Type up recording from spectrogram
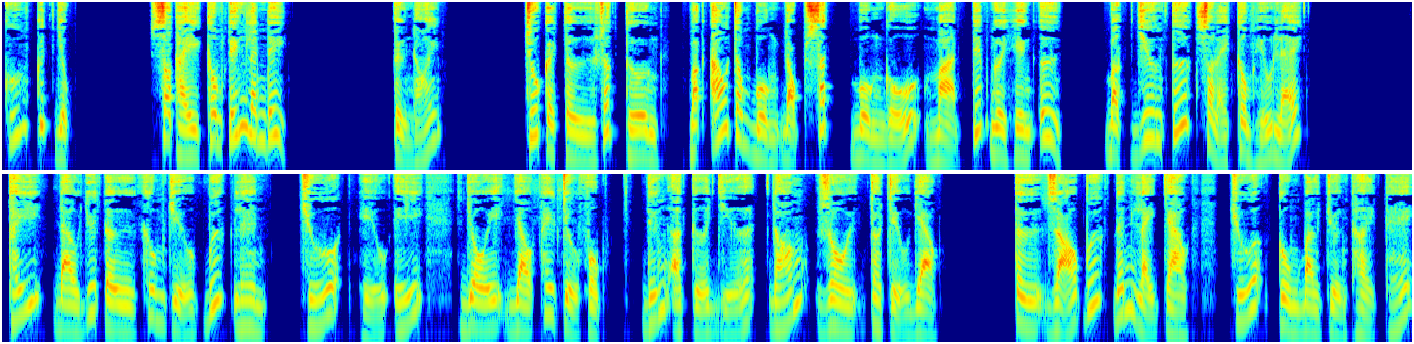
cuốn kích dục. Sao thầy không tiến lên đi? Từ nói, chú cai từ rất thường, mặc áo trong buồn đọc sách, buồn ngủ mà tiếp người hiền ư, bậc dương tước sao lại không hiểu lễ. Thấy đào duy từ không chịu bước lên, chúa hiểu ý, dội vào thay triệu phục, đứng ở cửa giữa đón rồi cho triệu vào. Từ rõ bước đến lạy chào, chúa cùng bàn chuyện thời thế,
